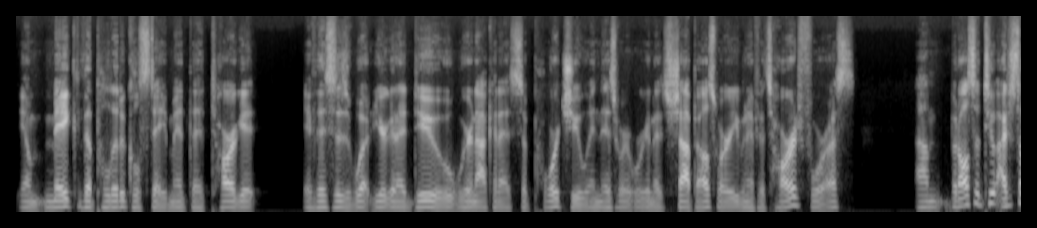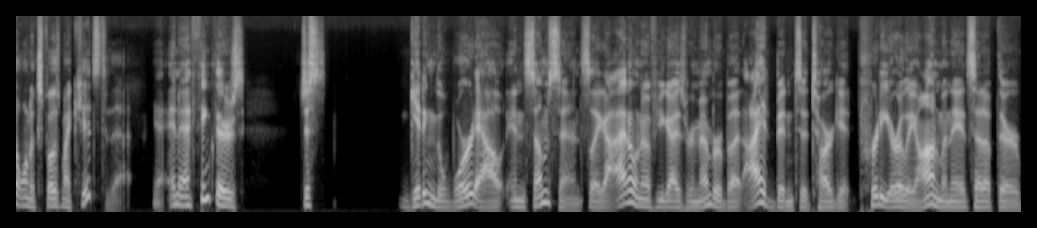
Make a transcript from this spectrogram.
you know, make the political statement that Target, if this is what you're going to do, we're not going to support you in this. We're, we're going to shop elsewhere, even if it's hard for us. Um, but also, too, I just don't want to expose my kids to that. Yeah. And I think there's just getting the word out in some sense. Like, I don't know if you guys remember, but I had been to Target pretty early on when they had set up their,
